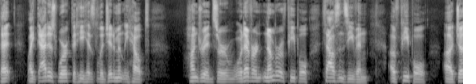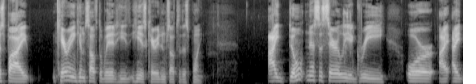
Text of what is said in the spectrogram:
That like that is work that he has legitimately helped hundreds or whatever number of people, thousands even of people, uh, just by carrying himself the way that he he has carried himself to this point. I don't necessarily agree, or I I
